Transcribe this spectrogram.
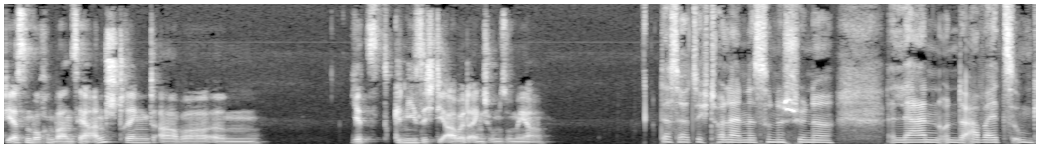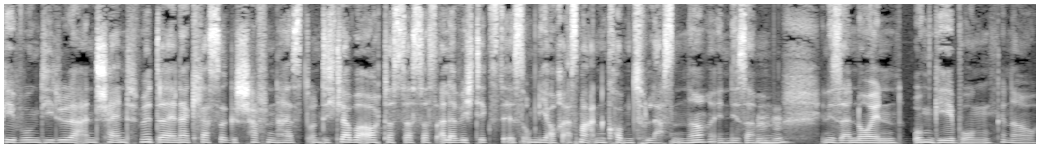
die ersten Wochen waren sehr anstrengend, aber ähm, jetzt genieße ich die Arbeit eigentlich umso mehr. Das hört sich toll an. Das ist so eine schöne Lern- und Arbeitsumgebung, die du da anscheinend mit deiner Klasse geschaffen hast. Und ich glaube auch, dass das das Allerwichtigste ist, um die auch erstmal ankommen zu lassen, ne? In dieser, mhm. in dieser neuen Umgebung. Genau.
